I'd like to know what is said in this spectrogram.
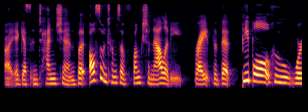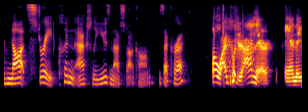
I I guess intention, but also in terms of functionality, right? That that people who were not straight couldn't actually use match.com. Is that correct? Oh, I put it on there, and they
